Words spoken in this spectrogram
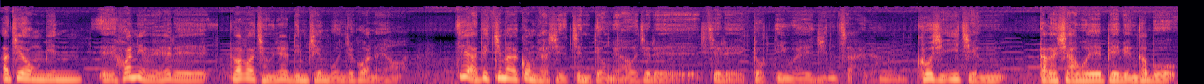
啊，即方面诶，反映诶迄个，包括像迄个林清文即款的吼，即也伫即摆讲起来是真重要，即个即个剧场的人才啦。嗯。可是以前大家社会批评较无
